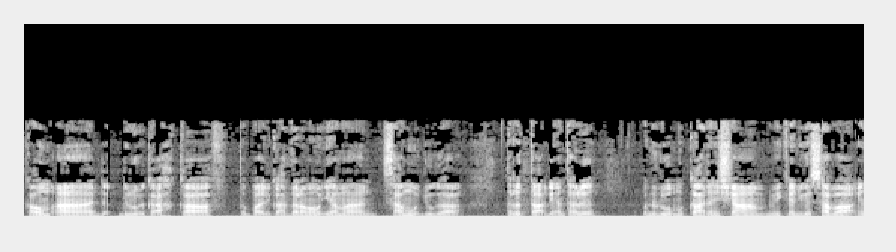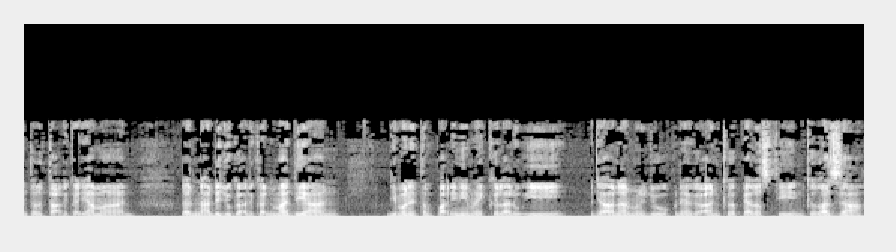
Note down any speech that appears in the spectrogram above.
Kaum Ad duduk dekat Ahqaf, tempat dekat Hadramaut Yaman, Samud juga terletak di antara penduduk Mekah dan Syam, demikian juga Sabak yang terletak dekat Yaman dan ada juga dekat Madian di mana tempat ini mereka lalui perjalanan menuju perniagaan ke Palestin, ke Gaza.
